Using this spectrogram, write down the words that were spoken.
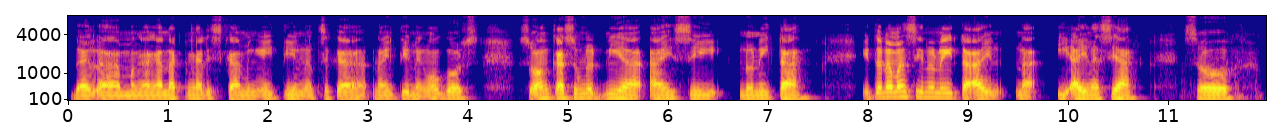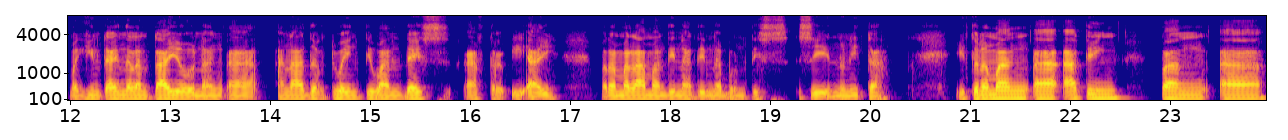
dahil ah, mga anak nga this coming 18 at saka 19 ng August. So ang kasunod niya ay si Nonita. Ito naman si Nonita ay na EI na siya. So maghintay na lang tayo ng ah, another 21 days after EI para malaman din natin na buntis si Nonita. Ito namang ah, ating pang ah,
